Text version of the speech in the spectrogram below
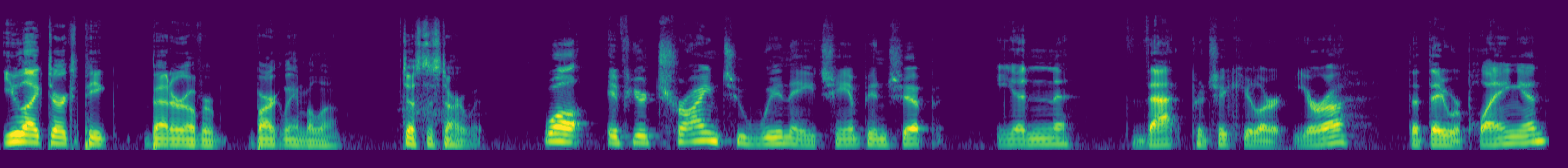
You like Dirk's peak better over Barkley and Malone, just to start with. Well, if you're trying to win a championship in that particular era that they were playing in,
